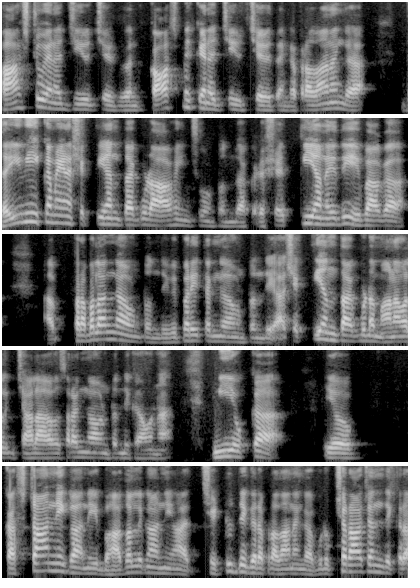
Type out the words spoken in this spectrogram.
పాజిటివ్ ఎనర్జీ వచ్చే విధంగా కాస్మిక్ ఎనర్జీ వచ్చే విధంగా ప్రధానంగా దైవీకమైన శక్తి అంతా కూడా ఆవహించి ఉంటుంది. అక్కడ శక్తి అనేది బాగా ప్రబలంగా ఉంటుంది విపరీతంగా ఉంటుంది. ఆ శక్తి అంతా కూడా మానవాళికి చాలా అవసరంగా ఉంటుంది. కావున మీ యొక్క కష్టాన్ని కానీ బాధలు కానీ ఆ చెట్టు దగ్గర ప్రధానంగా వృక్షరాజం దగ్గర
